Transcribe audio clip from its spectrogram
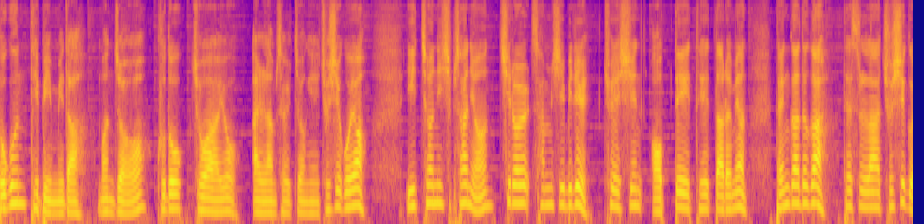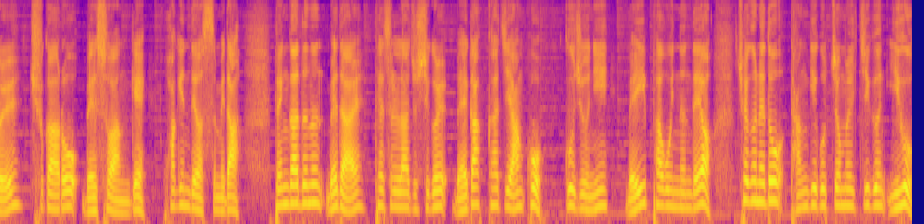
도군TV입니다. 먼저 구독, 좋아요, 알람 설정해 주시고요. 2024년 7월 31일 최신 업데이트에 따르면 뱅가드가 테슬라 주식을 추가로 매수한 게 확인되었습니다. 뱅가드는 매달 테슬라 주식을 매각하지 않고 꾸준히 매입하고 있는데요. 최근에도 단기 고점을 찍은 이후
